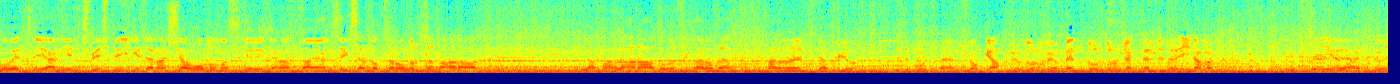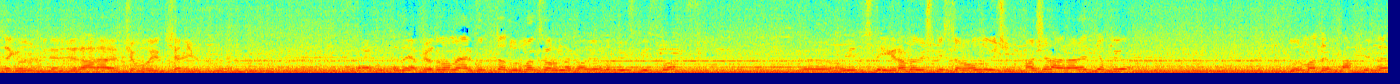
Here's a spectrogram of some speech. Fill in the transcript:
kuvvetli yani 75 beygirden aşağı olmaması gereken hatta yani 80-90 olursa daha rahat yapar daha rahat olur. Çünkü arada hararet yapıyor bizim motor. Yani çok yapmıyor durmuyor. Beni durduracak derecede değil ama yükseliyor yani. Göze görür bir derecede hararet çubuğu yükseliyor. Erkut'ta da yapıyordum ama Erkut'ta durmak zorunda kalıyordum. 3 piston. Ee, o 70 beygir ama 3 piston olduğu için aşırı hararet yapıyor. Durmadığım takdirde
